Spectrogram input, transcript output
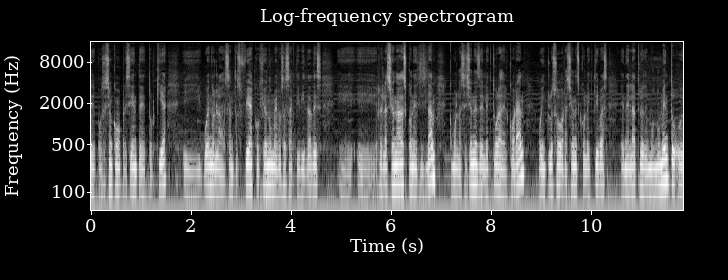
eh, posesión como presidente de Turquía y bueno, la Santa Sofía acogió numerosas actividades eh, relacionadas con el Islam, como las sesiones de lectura del Corán o incluso oraciones colectivas en el atrio del monumento.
